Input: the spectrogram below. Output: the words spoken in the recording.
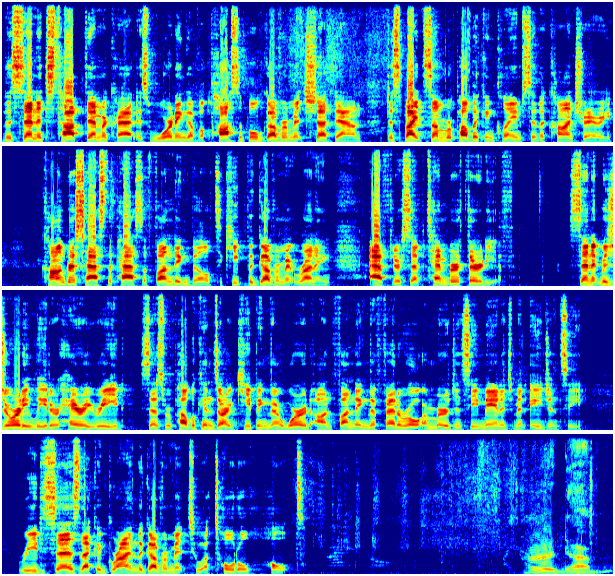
The Senate's top Democrat is warning of a possible government shutdown, despite some Republican claims to the contrary. Congress has to pass a funding bill to keep the government running after September 30th. Senate Majority Leader Harry Reid says Republicans aren't keeping their word on funding the Federal Emergency Management Agency. Reid says that could grind the government to a total halt. I heard um,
